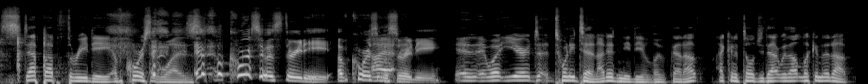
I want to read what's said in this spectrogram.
Step Up 3D. Of course it was. of course it was 3D. Of course it was 3D. In- in what year? 2010. I didn't need to look that up. I could have told you that without looking it up.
